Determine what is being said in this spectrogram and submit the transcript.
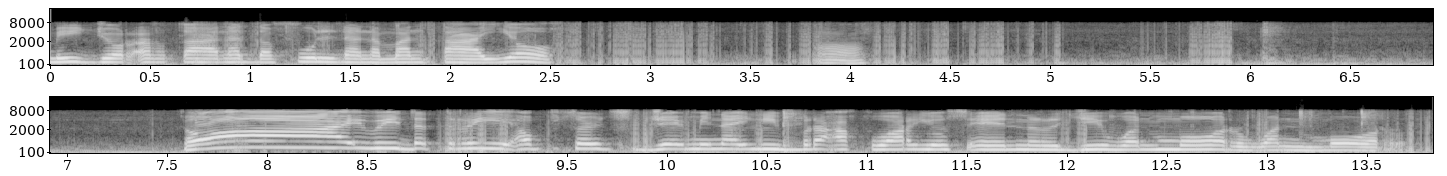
Major Arcana, the Fool na naman tayo. Oh. Oy, with the Three of Swords, Gemini, Libra, Aquarius, Energy. One more, one more.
